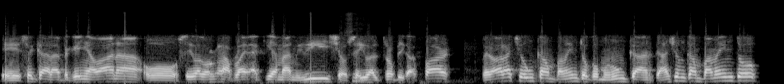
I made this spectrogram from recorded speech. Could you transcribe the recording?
eh, cerca de la pequeña Habana, o se iba a correr a la playa aquí a Miami Beach, o se iba al Tropical Park, pero ahora ha hecho un campamento como nunca antes. Ha hecho un campamento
